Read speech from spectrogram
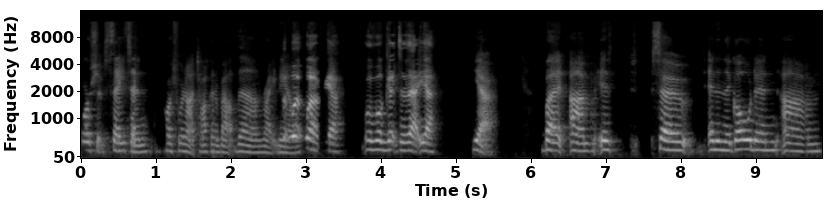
worship Satan. Of course, we're not talking about them right now. Well, well yeah. Well, we'll get to that. Yeah. Yeah but um it so and then the golden um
